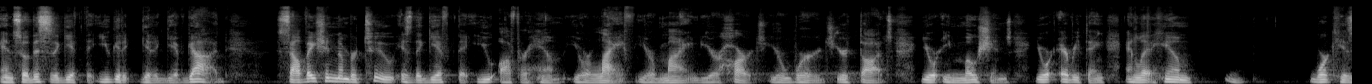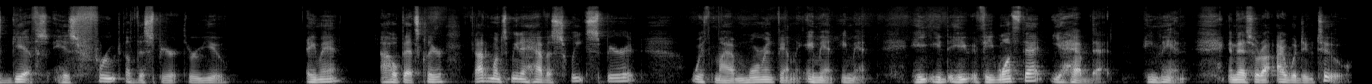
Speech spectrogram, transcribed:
And so this is a gift that you get get to give God. Salvation number two is the gift that you offer Him your life, your mind, your heart, your words, your thoughts, your emotions, your everything, and let Him work His gifts, His fruit of the Spirit through you. Amen. I hope that's clear. God wants me to have a sweet spirit with my Mormon family. Amen. Amen. He, he, if He wants that, you have that. Amen. And that's what I would do too.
